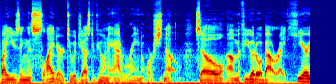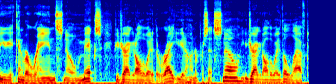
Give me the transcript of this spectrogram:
by using this slider to adjust if you want to add rain or snow. So um, if you go to about right here, you get kind of a rain snow mix. If you drag it all the way to the right, you get 100% snow. You drag it all the way to the left,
